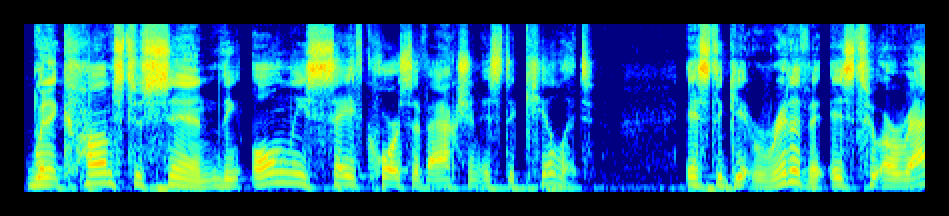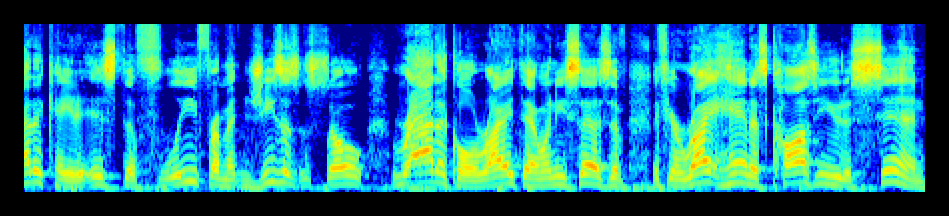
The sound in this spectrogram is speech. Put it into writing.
when it comes to sin, the only safe course of action is to kill it is to get rid of it, is to eradicate it, is to flee from it. Jesus is so radical, right? That when he says, if, if your right hand is causing you to sin,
